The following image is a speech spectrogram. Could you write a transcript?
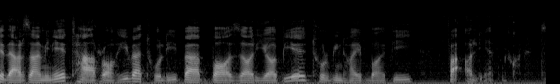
که در زمینه طراحی و تولید و بازاریابی توربین های بادی فعالیت می کند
